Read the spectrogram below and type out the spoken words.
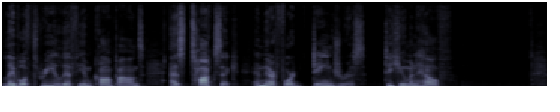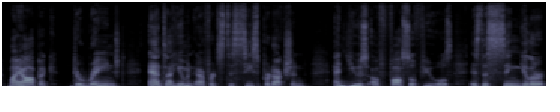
label three lithium compounds as toxic and therefore dangerous to human health. Myopic, deranged, anti human efforts to cease production and use of fossil fuels is the singular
